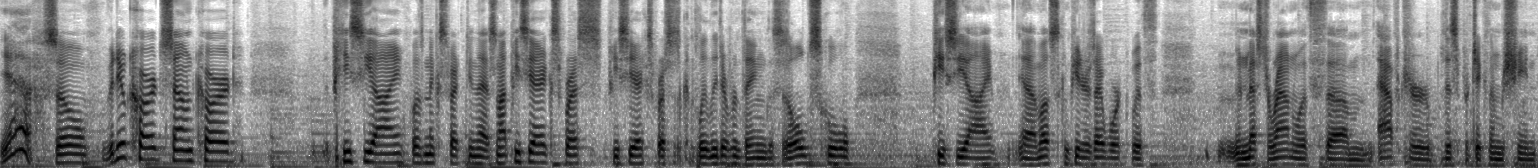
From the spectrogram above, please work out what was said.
yeah, so video card, sound card. The PCI wasn't expecting that. It's not PCI Express. PCI Express is a completely different thing. This is old school PCI. Uh, most computers I worked with and messed around with um, after this particular machine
